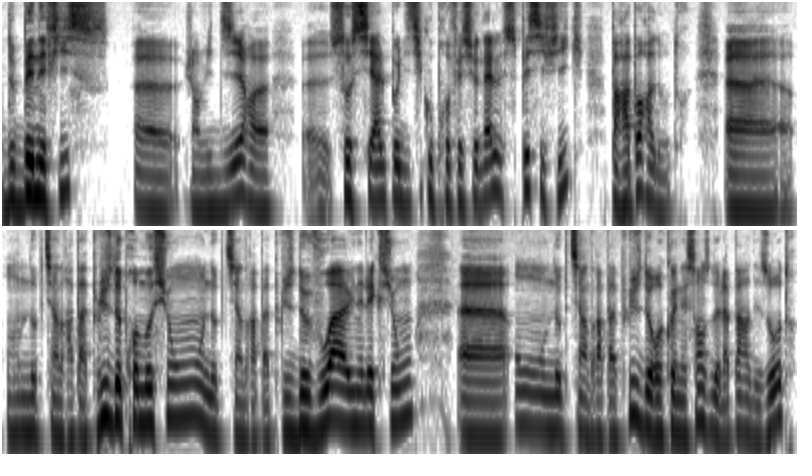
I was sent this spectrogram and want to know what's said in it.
de bénéfices, euh, j'ai envie de dire, euh, social, politique ou professionnel spécifiques par rapport à d'autres. on n'obtiendra pas plus de promotion, on n'obtiendra pas plus de voix à une élection, on n'obtiendra pas plus de reconnaissance de la part des autres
